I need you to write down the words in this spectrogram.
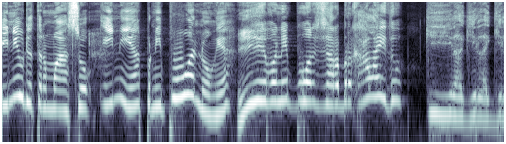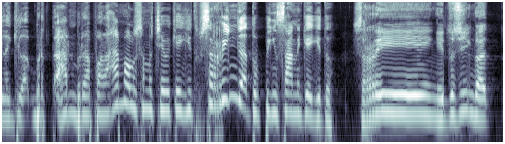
Ini udah termasuk ini ya penipuan dong ya. Iya penipuan secara berkala itu Gila gila gila gila bertahan berapa lama lu sama cewek kayak gitu? Sering nggak tuh pingsan kayak gitu? Sering Itu sih nggak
